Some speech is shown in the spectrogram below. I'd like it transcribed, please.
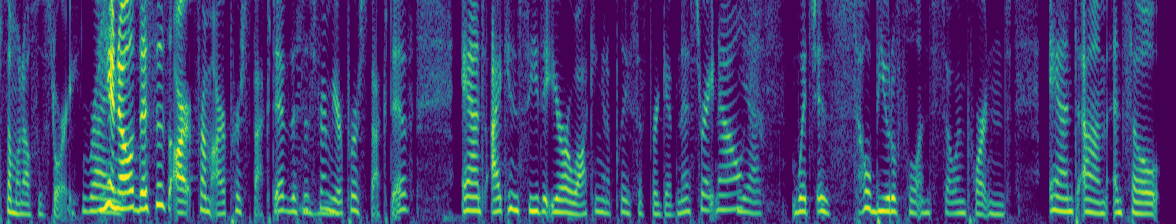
someone else's story Right. you know this is art from our perspective this is from Mhm. your perspective and i can see that you're walking in a place of forgiveness right now Yes. which is so beautiful and so important. And um and so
